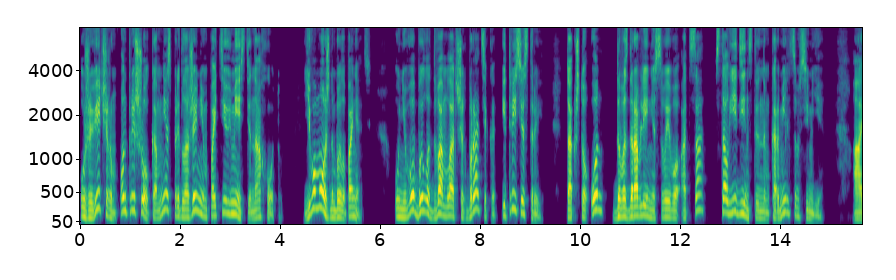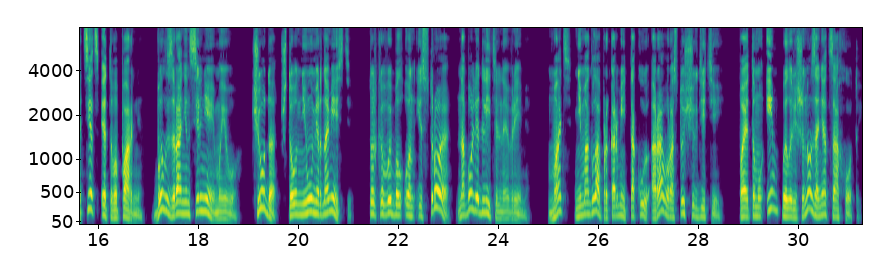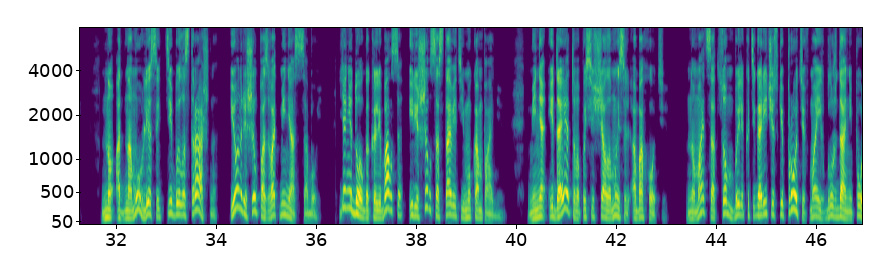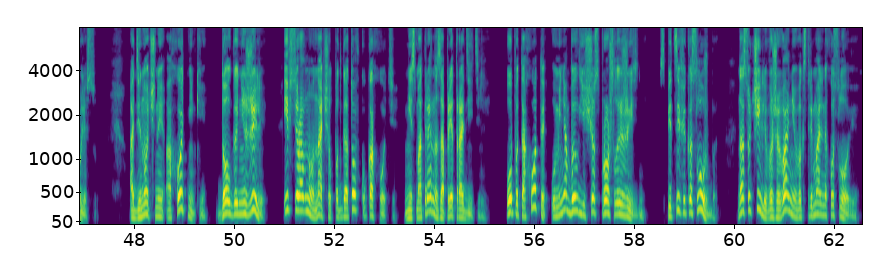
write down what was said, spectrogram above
Уже вечером он пришел ко мне с предложением пойти вместе на охоту. Его можно было понять. У него было два младших братика и три сестры, так что он до выздоровления своего отца стал единственным кормильцем в семье. А отец этого парня был изранен сильнее моего. Чудо, что он не умер на месте, только выбыл он из строя на более длительное время. Мать не могла прокормить такую ораву растущих детей, поэтому им было решено заняться охотой. Но одному в лес идти было страшно, и он решил позвать меня с собой. Я недолго колебался и решил составить ему компанию. Меня и до этого посещала мысль об охоте, но мать с отцом были категорически против моих блужданий по лесу. Одиночные охотники долго не жили, и все равно начал подготовку к охоте, несмотря на запрет родителей. Опыт охоты у меня был еще с прошлой жизни, специфика службы. Нас учили выживанию в экстремальных условиях.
